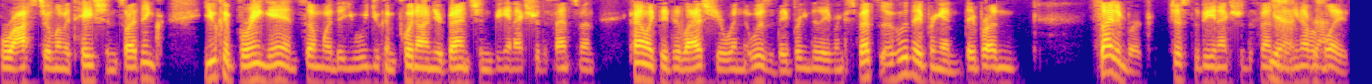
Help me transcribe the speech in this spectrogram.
roster limitation. So I think you could bring in someone that you, you can put on your bench and be an extra defenseman kind of like they did last year when was it they bring did they bring Spezza? Who did they bring in? They brought in Seidenberg just to be an extra defenseman. Yeah, he never exactly. played.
